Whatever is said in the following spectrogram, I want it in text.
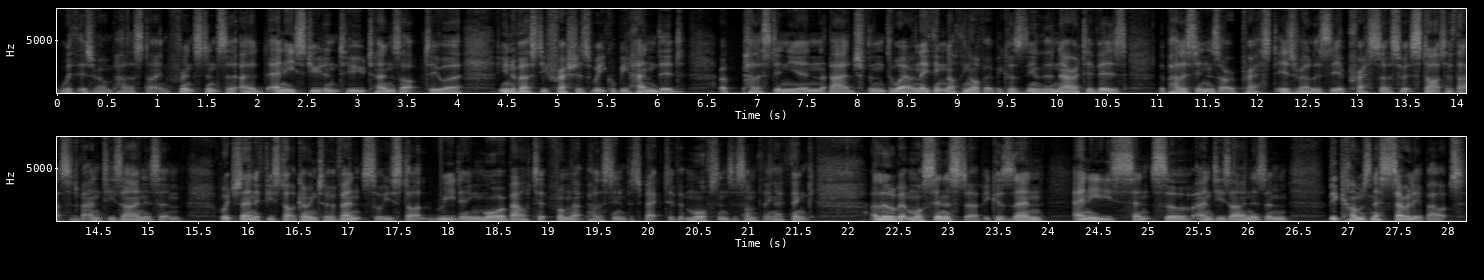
with Israel and Palestine. For instance, any student who turns up to a university freshers week will be handed a Palestinian badge for them to wear, and they think nothing of it because you know the narrative is the Palestinians are oppressed, Israel is the oppressor. So it starts with that sort of anti-Zionism, which then, if you start going to events or you start reading more about it from that Palestinian perspective, it morphs into something I think a little bit more sinister because then any sense of anti-Zionism becomes necessarily about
